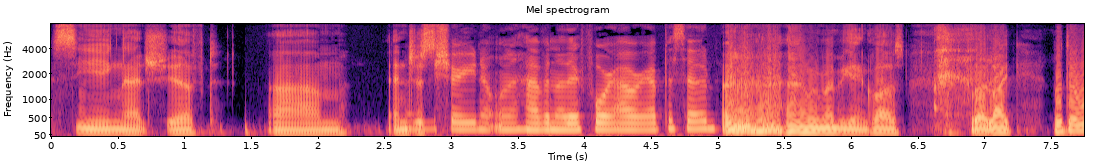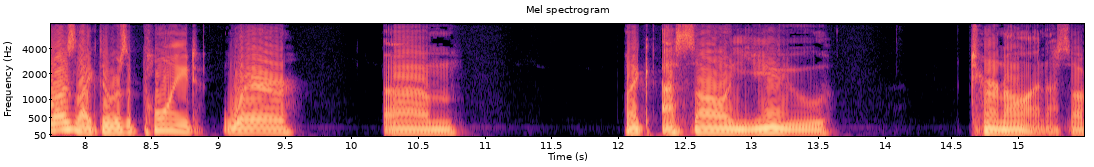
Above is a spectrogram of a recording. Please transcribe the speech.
seeing that shift. Um, and I'm just sure you don't want to have another four hour episode we might be getting close, but like, but there was like there was a point where, um, like I saw you turn on. I saw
